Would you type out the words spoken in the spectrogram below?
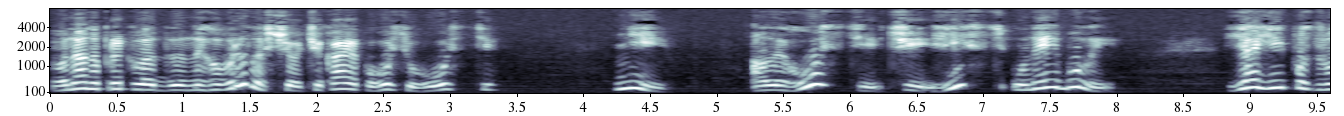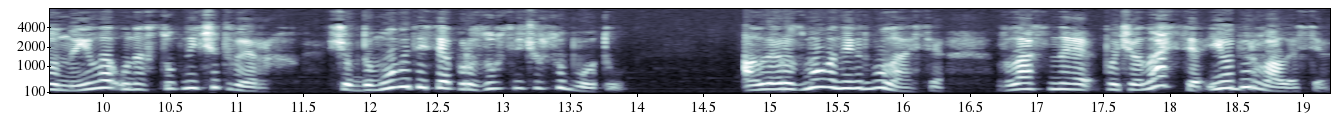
Вона, наприклад, не говорила, що чекає когось у гості? Ні. Але гості чи гість у неї були. Я їй позвонила у наступний четверг, щоб домовитися про зустріч у суботу. Але розмова не відбулася, власне, почалася і обірвалася.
